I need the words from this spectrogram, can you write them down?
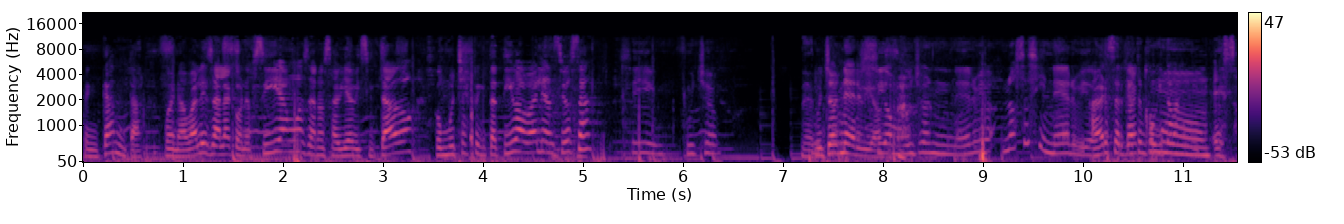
Me encanta. Bueno, a Vale ya la conocíamos, ya nos había visitado. Con mucha expectativa, ¿Vale? ¿Ansiosa? Sí, mucho. Muchos nervios. Sí, muchos nervios. No sé si nervios. A ver, acercate un poquito como más. Eso.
